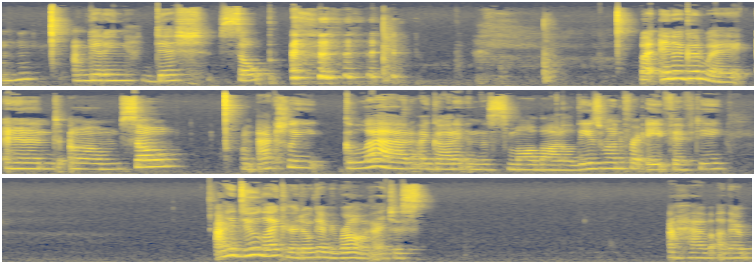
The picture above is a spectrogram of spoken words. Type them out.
Mm -hmm. I'm getting dish soap. but in a good way. And um, so I'm actually glad I got it in the small bottle. These run for 8.50. I do like her, don't get me wrong. I just I have other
